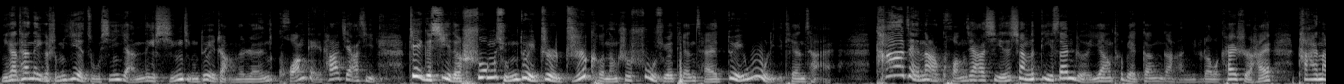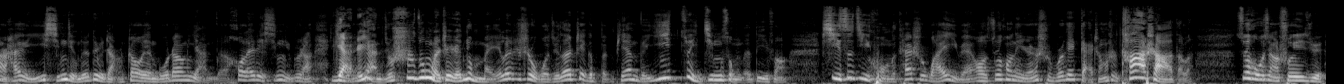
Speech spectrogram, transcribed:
你看他那个什么叶祖新演的那个刑警队长的人，狂给他加戏。这个戏的双雄对峙，只可能是数学天才对物理天才。他在那儿狂加戏，他像个第三者一样，特别尴尬，你知道吧？开始还他还那儿还有一刑警队队长赵彦国章演的，后来这刑警队长演着演着就失踪了，这人就没了。这是我觉得这个本片唯一最惊悚的地方，细思极恐的。开始我还以为哦，最后那人是不是给改成是他他杀的了？最后我想说一句，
